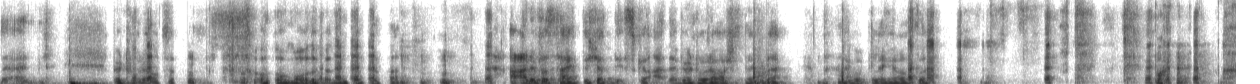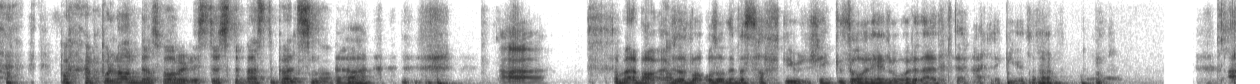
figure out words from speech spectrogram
det er Bjørn Tore, altså. Så nå må du nå må du det. Er det for seint til kjøttdisken? Nei, det er Bjørn Tore, vær så snill. Det, det går ikke lenger, altså. På, på, på Landers får du de største, beste pølsene. Ja. Ja, ja. Ja, men, og så det med saftig juleskinke så var det hele året. Nei, herregud. Ja. Ja,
